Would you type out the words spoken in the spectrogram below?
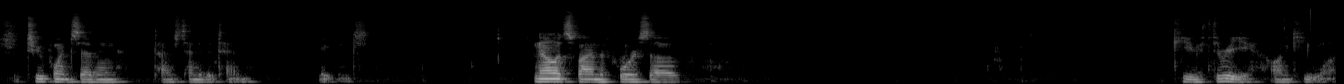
So 2.7 times 10 to the 10 newtons. Now let's find the force of Q3 on Q1.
